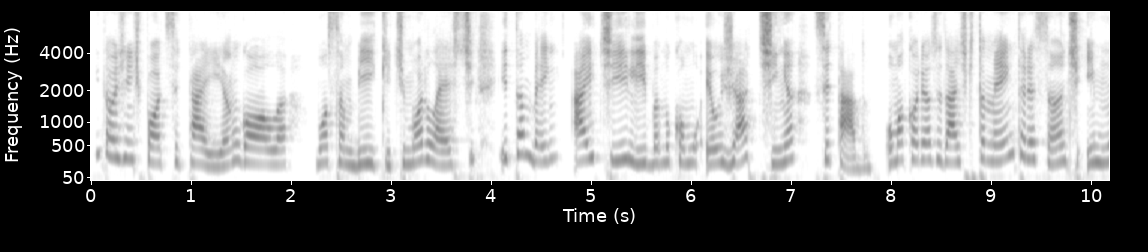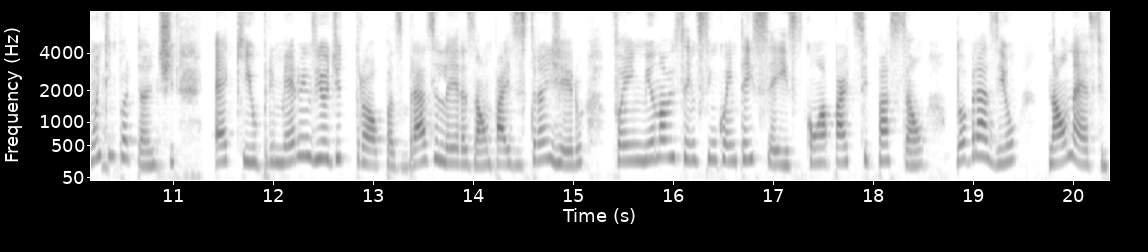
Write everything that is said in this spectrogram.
Então a gente pode citar aí Angola, Moçambique, Timor-Leste e também Haiti e Líbano, como eu já tinha citado. Uma curiosidade que também é interessante e muito importante é que o primeiro envio de tropas brasileiras a um país estrangeiro foi em 1956, com a participação do Brasil na UNEF,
